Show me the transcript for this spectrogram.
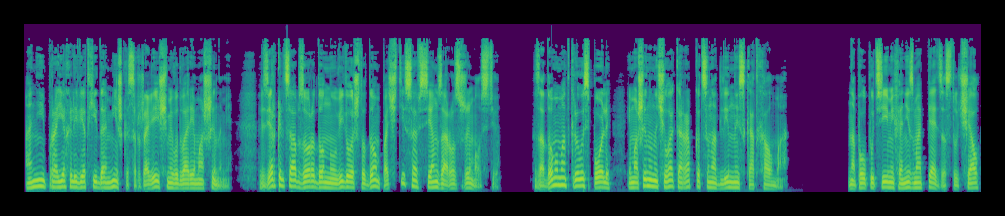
Они проехали ветхий домишко с ржавеющими во дворе машинами. В зеркальце обзора Донна увидела, что дом почти совсем зарос жимолостью. За домом открылось поле, и машина начала карабкаться на длинный скат холма. На полпути механизм опять застучал,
